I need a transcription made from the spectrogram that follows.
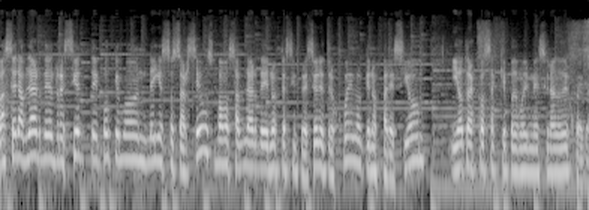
va a ser hablar del reciente Pokémon Legends of Arceus. Vamos a hablar de nuestras impresiones del juego, qué nos pareció y otras cosas que podemos ir mencionando del juego.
